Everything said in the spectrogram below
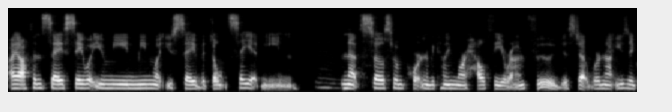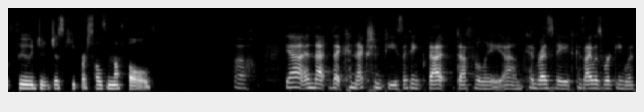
I often say, say what you mean, mean what you say, but don't say it mean. Mm. And that's so, so important to becoming more healthy around food is that we're not using food to just keep ourselves muffled. Oh, yeah. And that, that connection piece, I think that definitely um, can resonate because I was working with,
